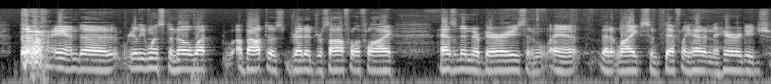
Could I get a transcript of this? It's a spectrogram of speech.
and uh, really wants to know what about this dreaded Drosophila fly has it in their berries and uh, that it likes, and definitely had it in the heritage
